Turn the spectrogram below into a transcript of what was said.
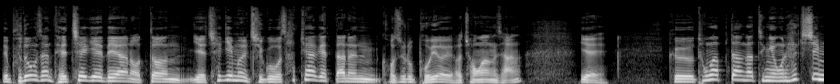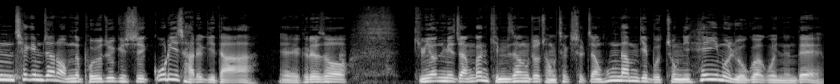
근데 부동산 대책에 대한 어떤 예, 책임을 지고 사퇴하겠다는 것으로 보여요. 정황상. 예. 그 통합당 같은 경우는 핵심 책임자는 없는 보여주기식 꼬리 자르기다. 예. 그래서 김현미 장관, 김상조 정책실장, 홍남기 부총리 해임을 요구하고 있는데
